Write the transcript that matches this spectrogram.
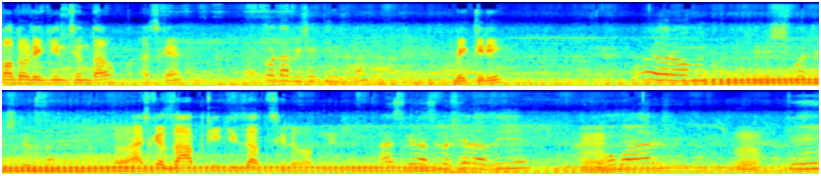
কতটি কিনছেন তাও আজকে? গোটা পিসে কিনছে না? বিক্রি? তিরিশ পঁয়ত্রিশ আজকে জাত কি কি জাত ছিল আপনার? আজকে আসলো সেরাজি হ্যাঁ। হুমার হুম। কিং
